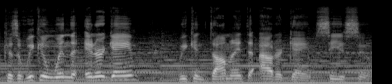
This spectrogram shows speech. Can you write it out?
because if we can win the inner game, we can dominate the outer game. See you soon.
